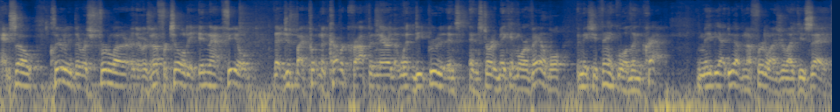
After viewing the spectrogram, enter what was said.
And so clearly, there was fertilizer. There was enough fertility in that field that just by putting a cover crop in there that went deep-rooted and, and started making it more available, it makes you think, well, then crap maybe I do have enough fertilizer, like you say.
